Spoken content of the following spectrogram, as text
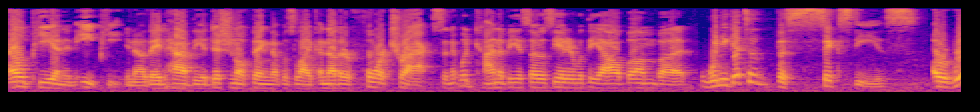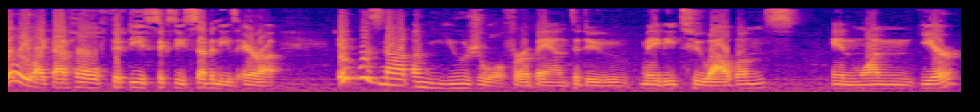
LP and an EP. You know, they'd have the additional thing that was like another four tracks, and it would kind of be associated with the album. But when you get to the '60s, or really like that whole 50s, 60s, 70s era, it was not unusual for a band to do maybe two albums in one year.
